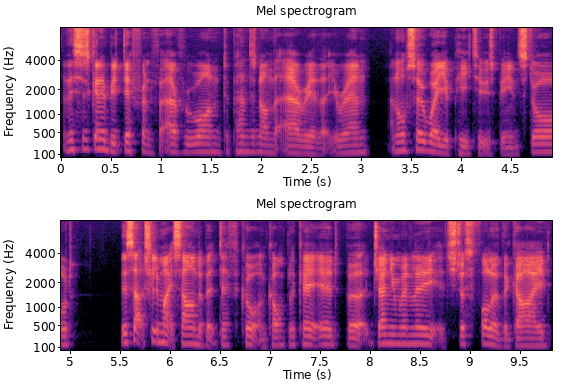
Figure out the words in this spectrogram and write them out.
and this is going to be different for everyone depending on the area that you're in, and also where your P2 is being stored. This actually might sound a bit difficult and complicated, but genuinely it's just follow the guide,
